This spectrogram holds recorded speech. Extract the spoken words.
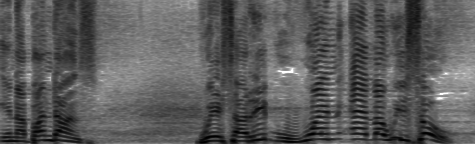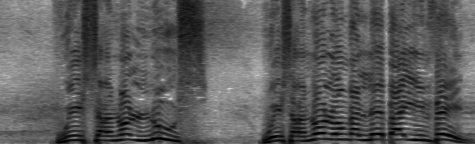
in abundance. We shall reap whenever we sow. We shall not lose. We shall no longer labor in vain.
